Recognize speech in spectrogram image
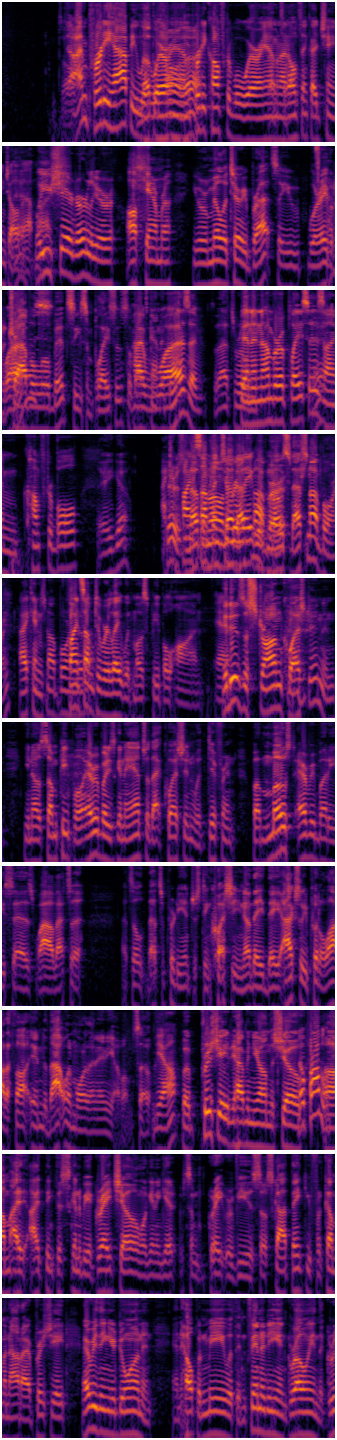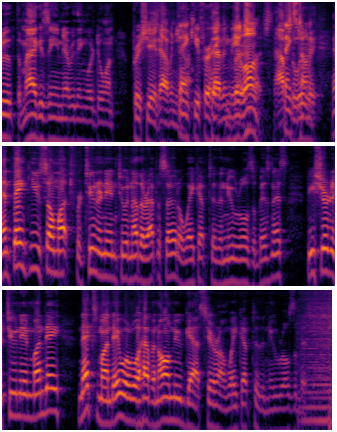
It's awesome. I'm pretty happy with Nothing where I wrong with am, that. pretty comfortable where I am, and That's I don't think I'd change all Yeah. that Well, you shared earlier off camera you were a military brat, so you were able I to travel a little bit, see some places. So I was. Cool. I've So that's really been a number of places. Yeah. I'm comfortable. there. You go. I There's can find something wrong to that. relate with bur- most. That's not boring. I can not boring find something all. to relate with most people on. And It is a strong question, and you know, some people, everybody's going to answer that question with different, but most everybody says, "Wow, that's a, that's a, that's a pretty interesting question." You know, they they actually put a lot of thought into that one more than any of them. So Yeah. but appreciate having you on the show. No problem. Um, I I think this is going to be a great show, and we're going to get some great reviews. So Scott, thank you for coming out. I appreciate everything you're doing and. And helping me with Infinity and growing the group, the magazine, everything we're doing. Appreciate having you. Thank on. you for Thank having me very along. much. Thanks, Absolutely. Tony. And thank you so much for tuning in to another episode of Wake Up to the New Rules of Business. Be sure to tune in Monday, next Monday, where we'll have an all new guest here on Wake Up to the New Rules of Business.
